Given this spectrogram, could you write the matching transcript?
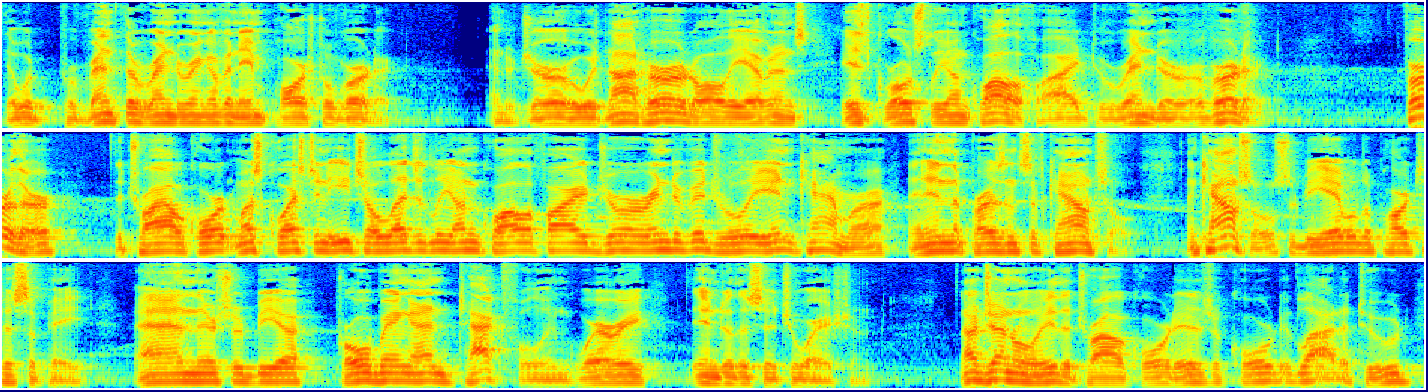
that would prevent the rendering of an impartial verdict. And a juror who has not heard all the evidence is grossly unqualified to render a verdict. Further, the trial court must question each allegedly unqualified juror individually in camera and in the presence of counsel. And counsel should be able to participate, and there should be a probing and tactful inquiry into the situation. Now, generally, the trial court is accorded latitude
